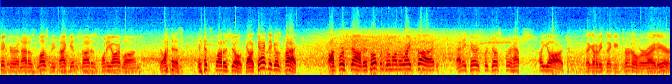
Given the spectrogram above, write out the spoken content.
kicker, and that is Lusby back inside his 20-yard line. It's, quite a show. Calcagni goes back on first down. It's open to him on the right side, and he carries for just perhaps a yard. They got to be thinking turnover right here.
